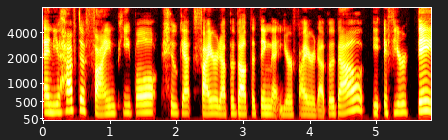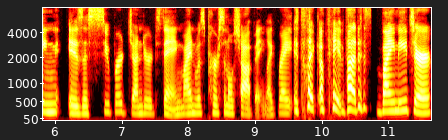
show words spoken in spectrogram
and you have to find people who get fired up about the thing that you're fired up about. If your thing is a super gendered thing, mine was personal shopping, like, right? It's like, okay, that is by nature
